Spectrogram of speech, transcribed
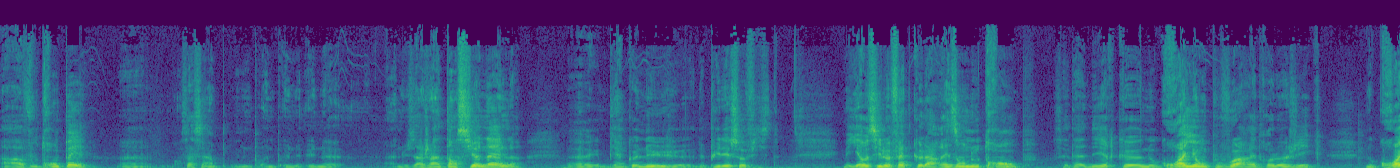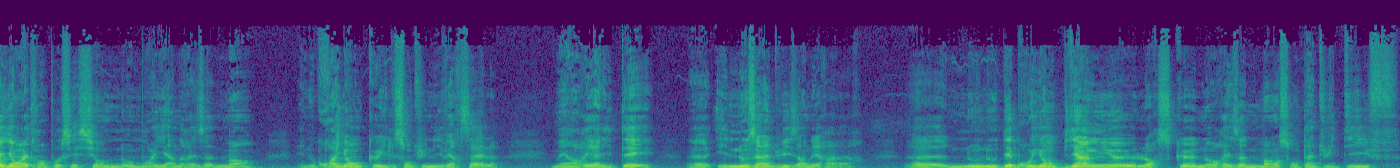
à vous tromper. Euh, ça c'est un, usage intentionnel euh, bien connu euh, depuis les sophistes. Mais il y a aussi le fait que la raison nous trompe, c'est-à-dire que nous croyons pouvoir être logiques, nous croyons être en possession de nos moyens de raisonnement et nous croyons qu'ils sont universels, mais en réalité ils nous induisent en erreur. Euh, nous nous débrouillons bien mieux lorsque nos raisonnements sont intuitifs,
